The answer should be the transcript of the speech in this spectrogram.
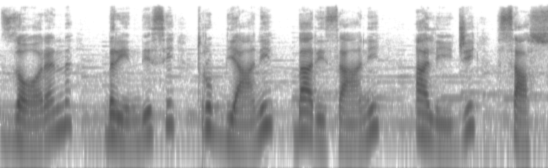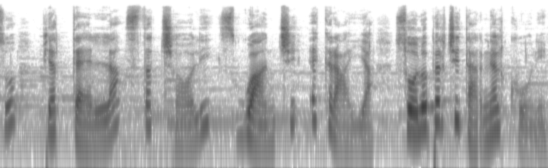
Zoren, Brindisi, Trubbiani, Barisani, Aligi, Sasso, Piattella, Staccioli, Sguanci e Craglia, solo per citarne alcuni.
